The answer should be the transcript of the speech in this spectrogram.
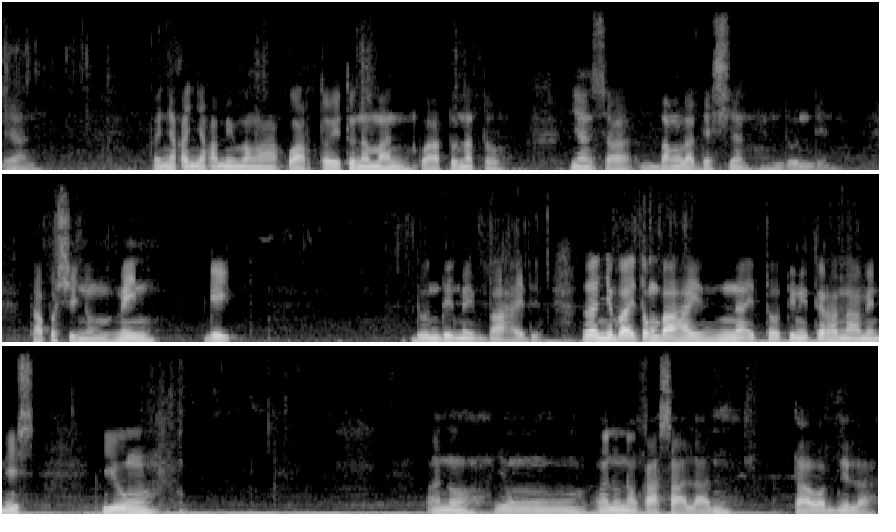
Ayan. Kanya-kanya kami mga kwarto. Ito naman, kwarto na to. Yan sa Bangladesh yan. Doon din. Tapos yun yung main gate. Doon din may bahay din. Alam nyo ba, itong bahay na ito, tinitirhan namin is yung ano, yung ano ng kasalan, tawag nila.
